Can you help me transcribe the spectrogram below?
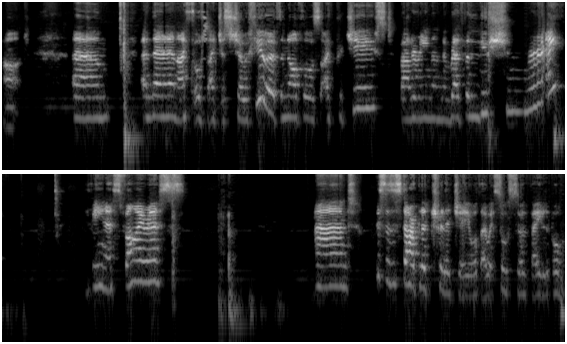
part. Um, and then I thought I'd just show a few of the novels I produced, Ballerina and the Revolutionary, Venus Virus, and this is a Starblood trilogy, although it's also available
